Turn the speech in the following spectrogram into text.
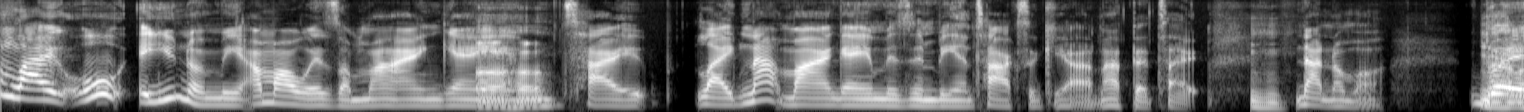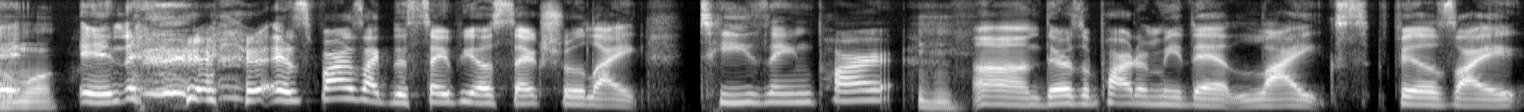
I'm like, oh, you know me. I'm always a mind game Uh-huh. type. Like, not mind game is in being toxic, y'all. Not that type. Mhm. Not no more. Not But no more? in as far as like the sapiosexual like teasing part, Mhm. um, there's a part of me that likes feels like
